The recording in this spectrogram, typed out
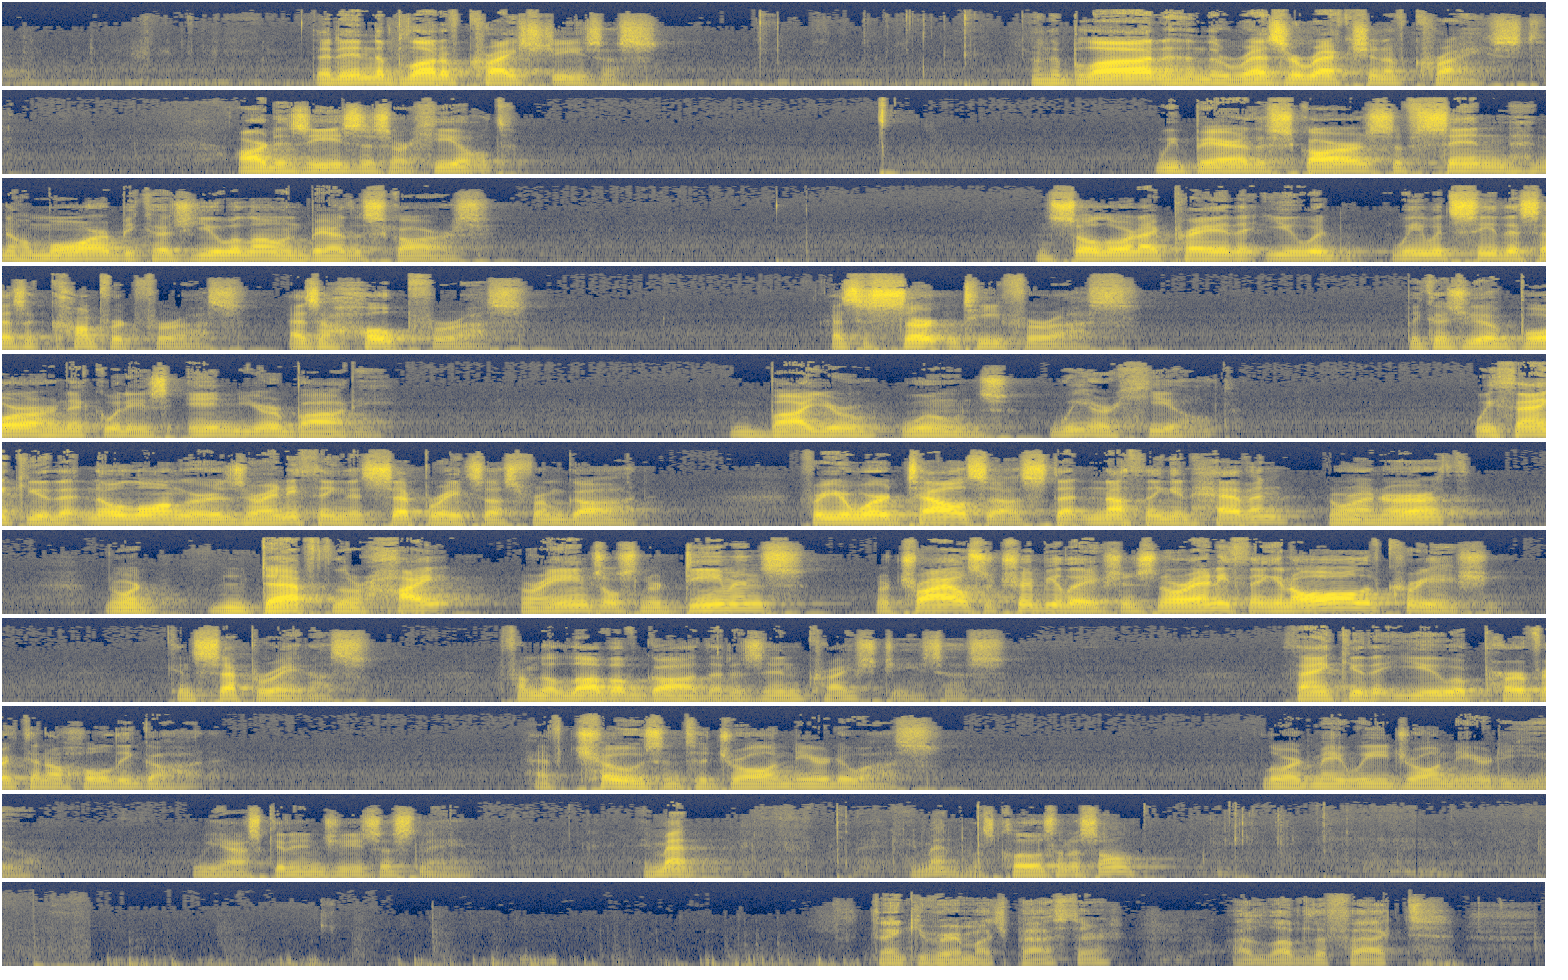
that in the blood of Christ Jesus, in the blood and in the resurrection of Christ, our diseases are healed. We bear the scars of sin no more because you alone bear the scars. And so, Lord, I pray that you would, we would see this as a comfort for us, as a hope for us, as a certainty for us, because you have bore our iniquities in your body. By your wounds, we are healed. We thank you that no longer is there anything that separates us from God. For your word tells us that nothing in heaven, nor on earth, nor depth, nor height, nor angels, nor demons, nor trials or tribulations, nor anything in all of creation can separate us from the love of God that is in Christ Jesus. Thank you that you, a perfect and a holy God, have chosen to draw near to us. Lord, may we draw near to you. We ask it in Jesus' name. Amen. Amen. Let's close in a song. Thank you very much, Pastor. I love the fact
